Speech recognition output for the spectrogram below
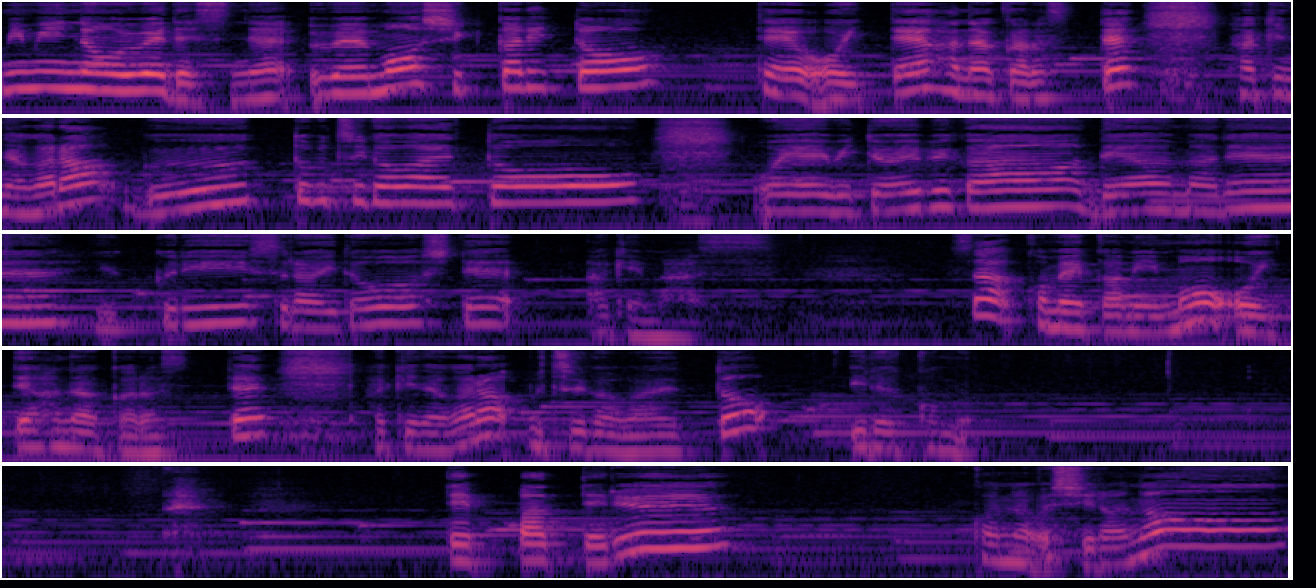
耳の上ですね。上もしっかりと手を置いて鼻から吸って吐きながらぐーっと内側へと親指と指が出会うまでゆっくりスライドしてあげます。さあこめかみも置いて鼻から吸って吐きながら内側へと入れ込む。出っ張ってるこの後ろの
